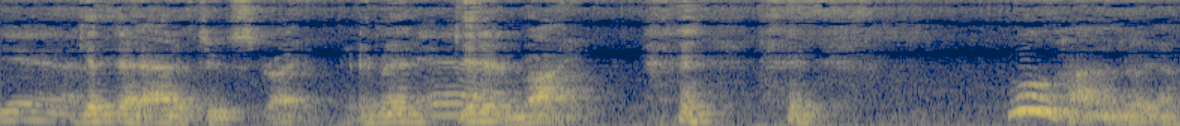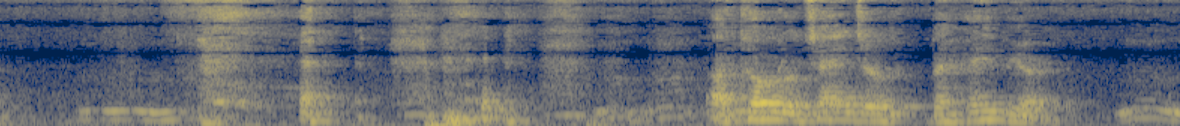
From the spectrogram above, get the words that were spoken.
Yeah. Get that attitude straight. Amen. Yeah. Get it right. Woo, hallelujah. Mhm. a total change of behavior. Mm.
